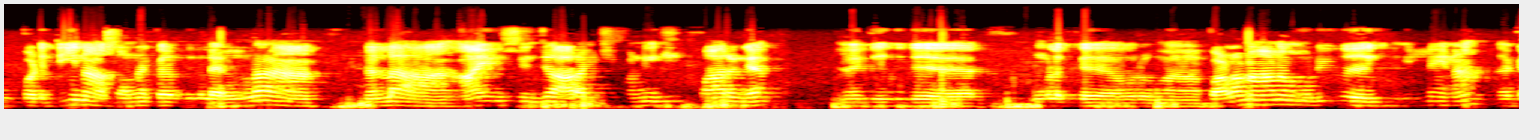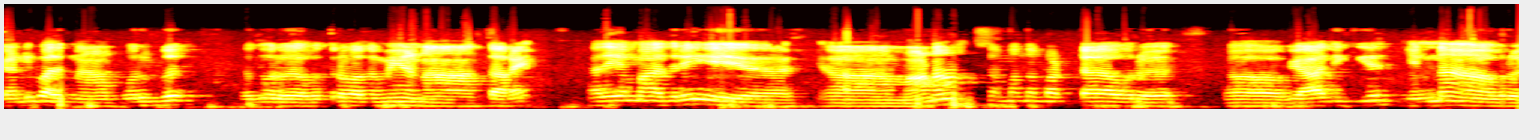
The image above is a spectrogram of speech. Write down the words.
உட்படுத்தி நான் சொன்ன கருத்துக்களை எல்லாம் நல்லா ஆய்வு செஞ்சு ஆராய்ச்சி பண்ணி பாருங்கள் எனக்கு இதுக்கு உங்களுக்கு ஒரு பலனான முடிவு இல்லைன்னா கண்டிப்பாக அதுக்கு நான் பொறுப்பு அதுக்கு ஒரு உத்தரவாதமே நான் தரேன். அதே மாதிரி ஆஹ், மனம் சம்பந்தப்பட்ட ஒரு வியாதிக்கு என்ன ஒரு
